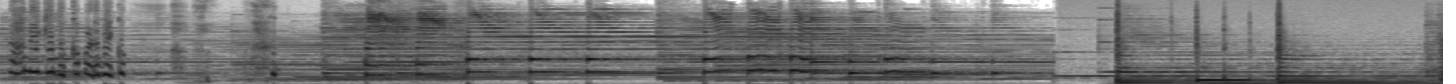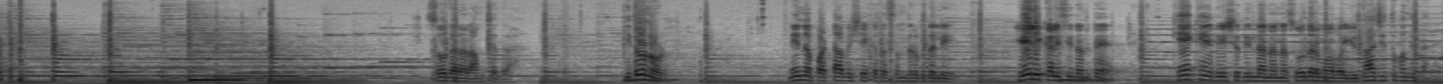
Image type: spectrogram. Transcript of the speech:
ನಾನೇಕೆ ದುಃಖ ಪಡಬೇಕು ಸೋದರ ರಾಮಚಂದ್ರ, ಇದೋ ನೋಡು. ನಿನ್ನ ಪಟ್ಟಾಭಿಷೇಕದ ಸಂದರ್ಭದಲ್ಲಿ ಹೇಳಿ ಕಳಿಸಿದಂತೆ ಕೇಕೆಯ ದೇಶದಿಂದ ನನ್ನ ಸೋದರ ಮಾವ ಯುದ್ಧಾಜಿತ್ತು ಬಂದಿದ್ದಾನೆ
